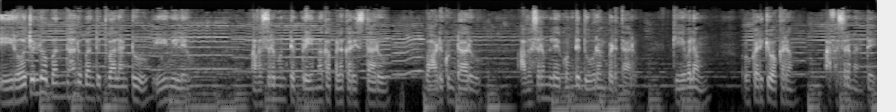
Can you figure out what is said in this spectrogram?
ఈ రోజుల్లో బంధాలు బంధుత్వాలంటూ ఏమీ లేవు. అవసరముంటే ప్రేమగా పలకరిస్తారు వాడుకుంటారు. అవసరం లేకుంటే దూరం పెడతారు. కేవలం ఒకరికి ఒకరం అవసరమంతే.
